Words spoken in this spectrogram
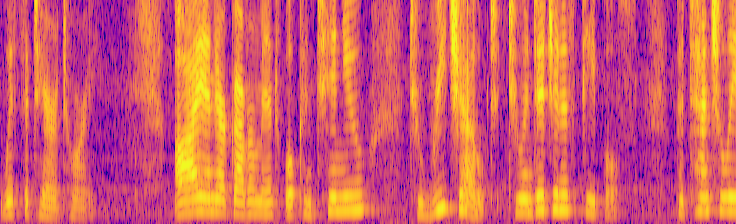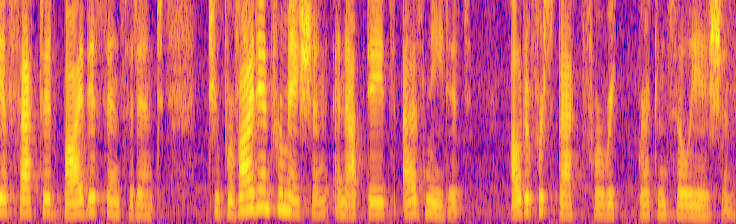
with the territory. I and our government will continue to reach out to Indigenous peoples potentially affected by this incident to provide information and updates as needed out of respect for reconciliation.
